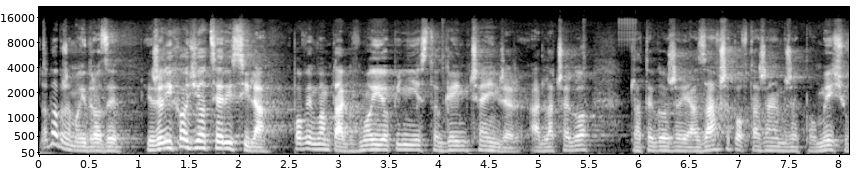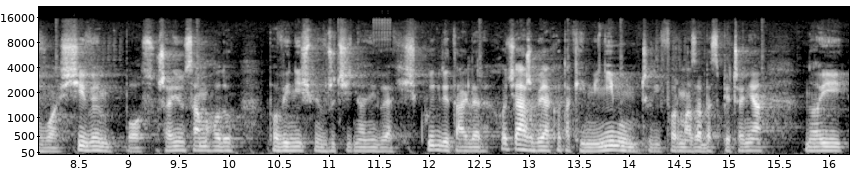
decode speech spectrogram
Dobrze, moi drodzy, jeżeli chodzi o Cerisila, powiem Wam tak, w mojej opinii jest to game changer. A dlaczego? Dlatego, że ja zawsze powtarzałem, że po myciu właściwym, po suszeniu samochodu powinniśmy wrzucić na niego jakiś quick detailer, chociażby jako takie minimum, czyli forma zabezpieczenia, no i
